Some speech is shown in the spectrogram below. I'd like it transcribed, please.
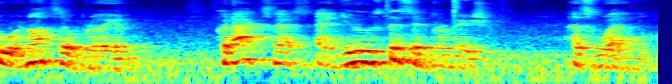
who were not so brilliant could access and use this information as well.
